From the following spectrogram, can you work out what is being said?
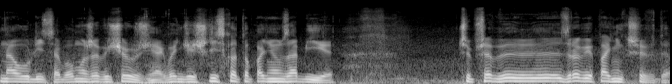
na ulicę, bo może być różnie. Jak będzie ślisko, to panią zabije. Czy prze, y, zrobię pani krzywdę.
